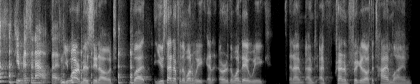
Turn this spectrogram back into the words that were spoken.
you're missing out. But you are missing out. But you signed up for the one week and or the one day a week, and I'm I'm I'm trying to figure out the timeline.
